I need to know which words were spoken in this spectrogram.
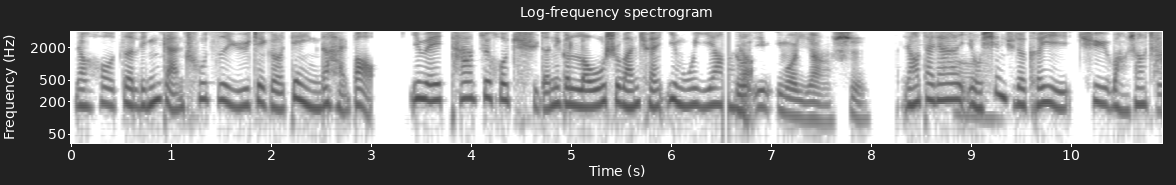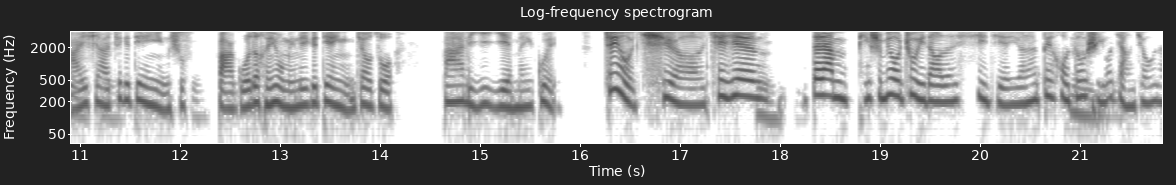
然后的灵感出自于这个电影的海报，因为他最后取的那个楼是完全一模一样的，一一模一样是。然后大家有兴趣的可以去网上查一下，这个电影是法国的很有名的一个电影，叫做《巴黎野玫瑰》，真有趣啊！这些大家平时没有注意到的细节，原来背后都是有讲究的。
